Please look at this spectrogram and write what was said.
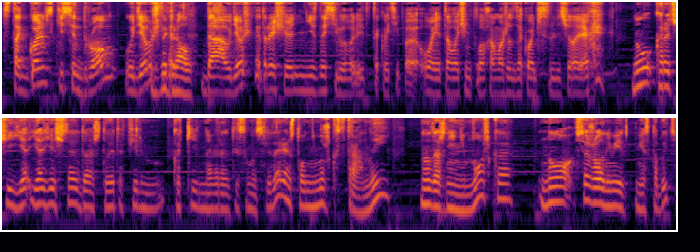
стокгольмский синдром у девушки... Взыграл. Да, у девушки, которую еще не изнасиловали, и ты такой, типа, ой, это очень плохо может закончиться для человека. Ну, короче, я, я, я считаю, да, что это фильм, какие, наверное, ты со мной солидарен, что он немножко странный, ну, даже не немножко, но все же он имеет место быть.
